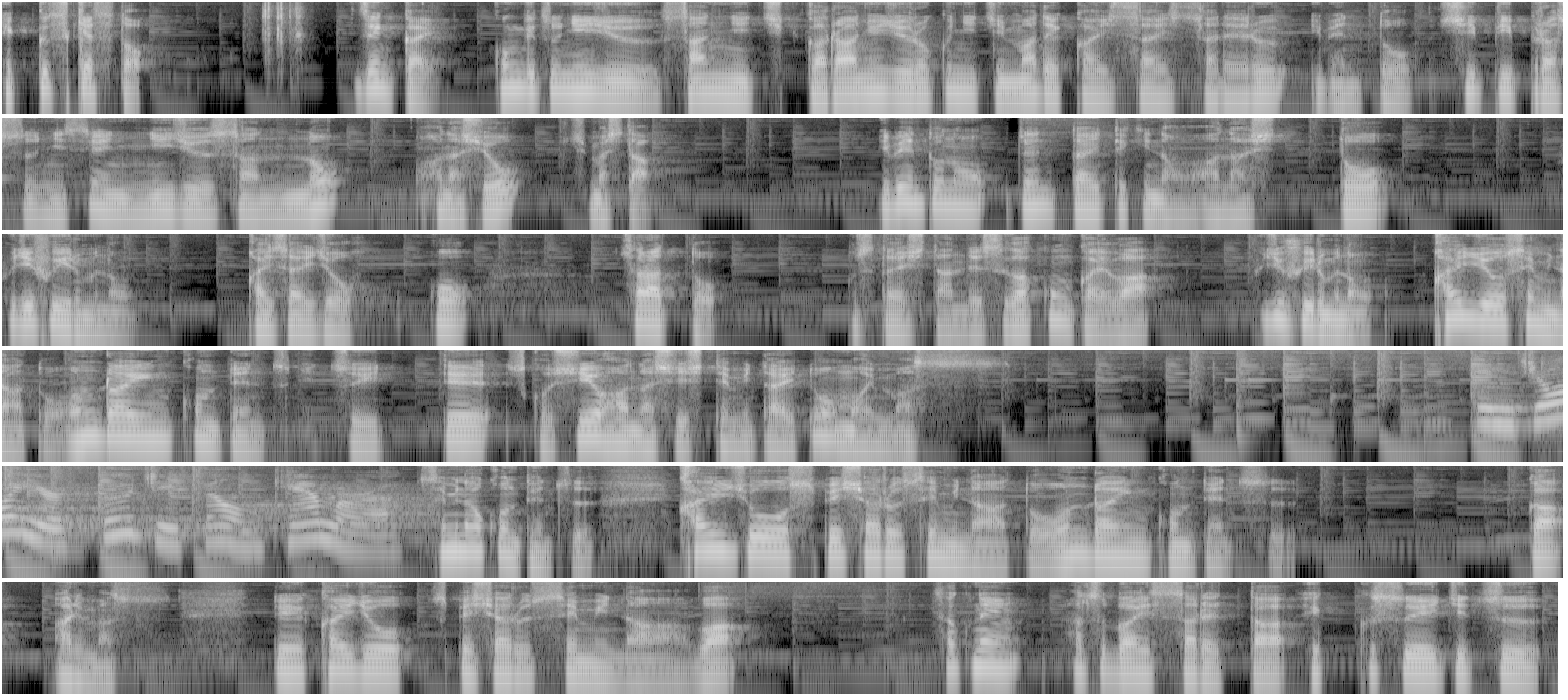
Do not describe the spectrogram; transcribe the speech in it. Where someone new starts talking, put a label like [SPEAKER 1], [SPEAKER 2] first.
[SPEAKER 1] X キャスト。前回今月23日から26日まで開催されるイベント CP プラス2023のお話をしました。イベントの全体的なお話と富士フイルムの開催情報をさらっとお伝えしたんですが今回は富士フイルムの会場セミナーとオンラインコンテンツについて少しお話ししてみたいと思います。セミナーコンテンツ。会場スペシャルセミナーとオンラインコンテンツがあります。で会場スペシャルセミナーは昨年発売された XH2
